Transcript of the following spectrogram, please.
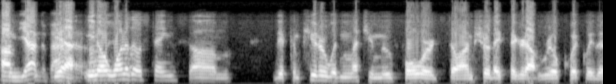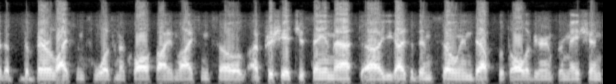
Um, yeah, Nevada. Yeah, you know, one of those things. Um, the computer wouldn't let you move forward, so I'm sure they figured out real quickly that a, the bear license wasn't a qualifying license. So I appreciate you saying that. Uh, you guys have been so in depth with all of your information.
